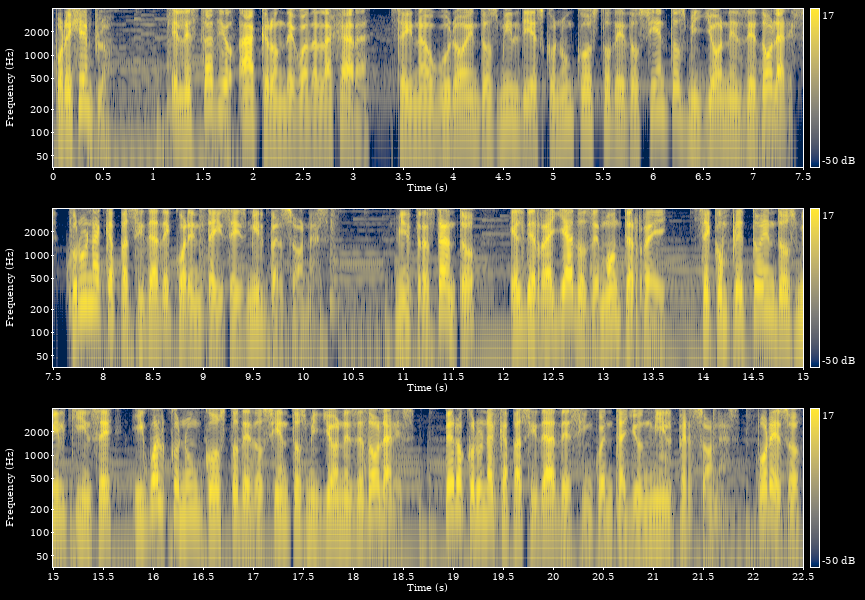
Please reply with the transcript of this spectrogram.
Por ejemplo, el Estadio Akron de Guadalajara se inauguró en 2010 con un costo de 200 millones de dólares, con una capacidad de 46 mil personas. Mientras tanto, el de Rayados de Monterrey se completó en 2015 igual con un costo de 200 millones de dólares, pero con una capacidad de 51 mil personas. Por eso,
